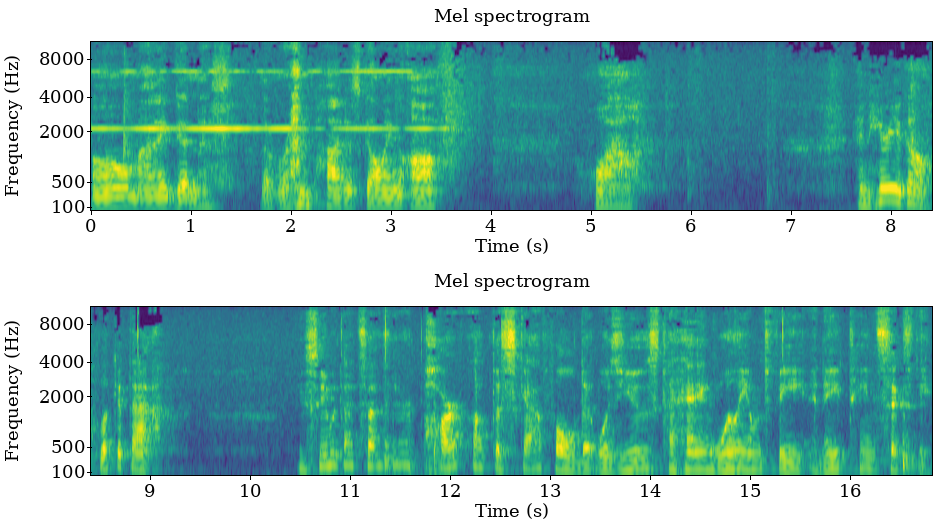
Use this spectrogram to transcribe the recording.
Oh my goodness. The REM pod is going off. Wow. And here you go. Look at that. You see what that says there? Part of the scaffold that was used to hang William Fee in 1860.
